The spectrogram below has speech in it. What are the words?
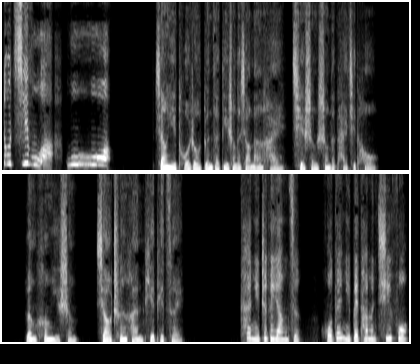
都欺负我。呜呜！像一坨肉蹲在地上的小男孩怯生生的抬起头。冷哼一声，小春寒撇撇嘴：“看你这个样子，活该你被他们欺负。”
